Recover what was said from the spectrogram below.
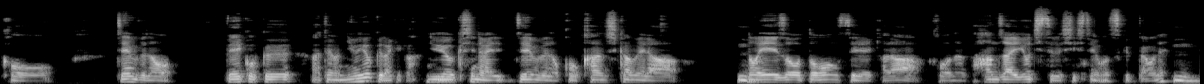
こう、全部の、米国、あ、でもニューヨークだけか。ニューヨーク市内全部のこう監視カメラうんの映像と音声から、こうなんか犯罪予知するシステムを作ったのね。うん。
